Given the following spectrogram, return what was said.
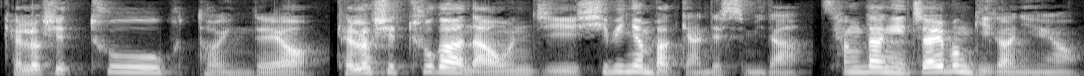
갤럭시 2부터인데요. 갤럭시 2가 나온 지 12년밖에 안 됐습니다. 상당히 짧은 기간이에요.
